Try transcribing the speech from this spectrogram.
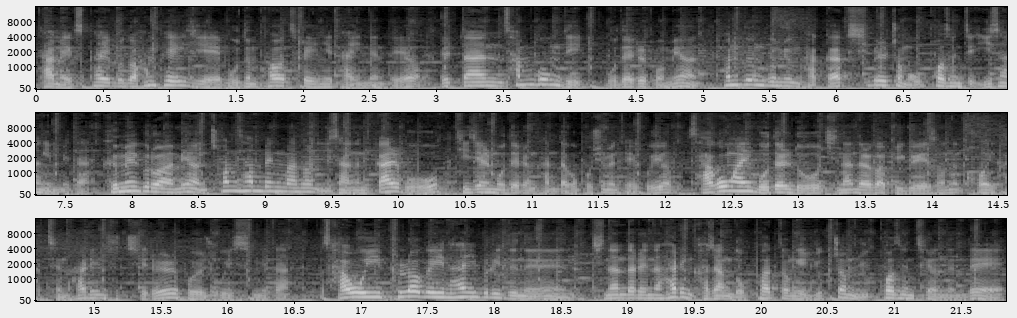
다음 X5도 한 페이지에 모든 파워트레인이 다 있는데요. 일단 30D 모델을 보면 현금 금융 각각 11.5% 이상입니다. 금액으로 하면 1,300만 원 이상은 깔고 디젤 모델은 간다고 보시면 되고요. 40i 모델도 지난달과 비교해서는 거의 같은 할인 수치를 보여주고 있습니다. 452 플러그인 하이브리드는 지난달에는 할인 가장 높았던 게 6.6%였는데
